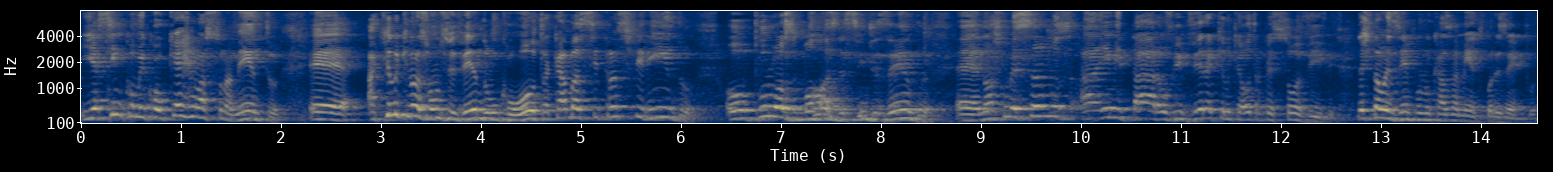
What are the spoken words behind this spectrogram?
E assim como em qualquer relacionamento, é, aquilo que nós vamos vivendo um com o outro acaba se transferindo, ou por osmose, assim dizendo, é, nós começamos a imitar ou viver aquilo que a outra pessoa vive. Deixa eu dar um exemplo no casamento, por exemplo.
